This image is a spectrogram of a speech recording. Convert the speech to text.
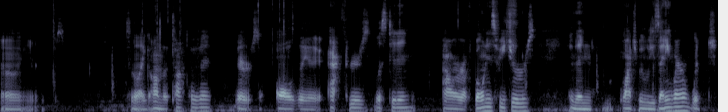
So, so like on the top of it, there's all the actors listed in our bonus features, and then watch movies anywhere, which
